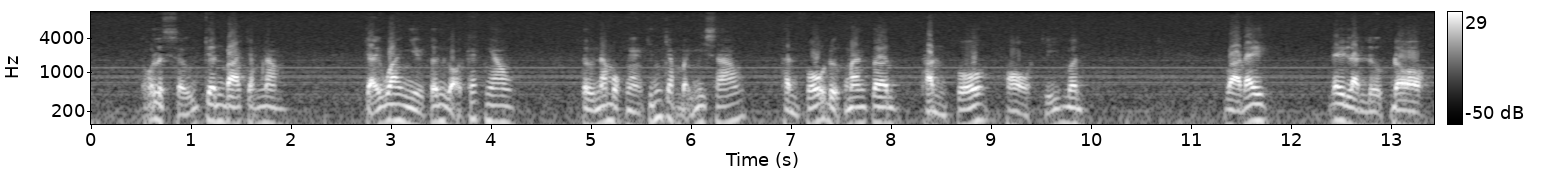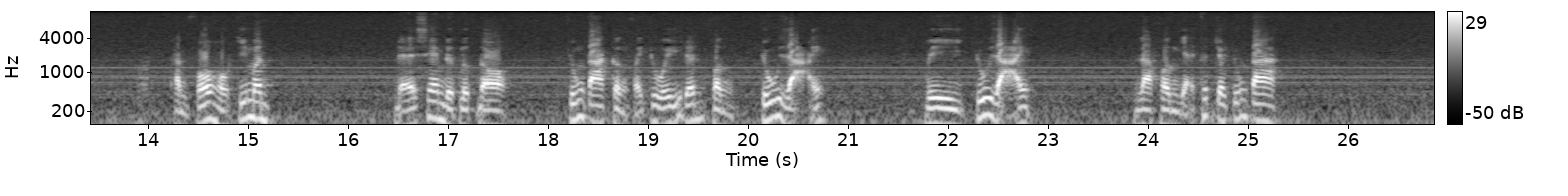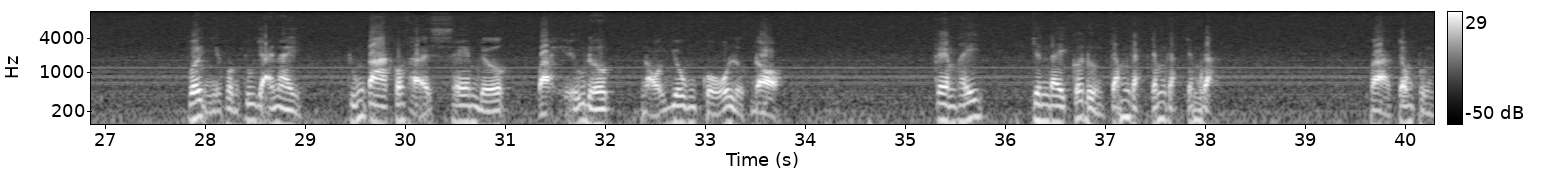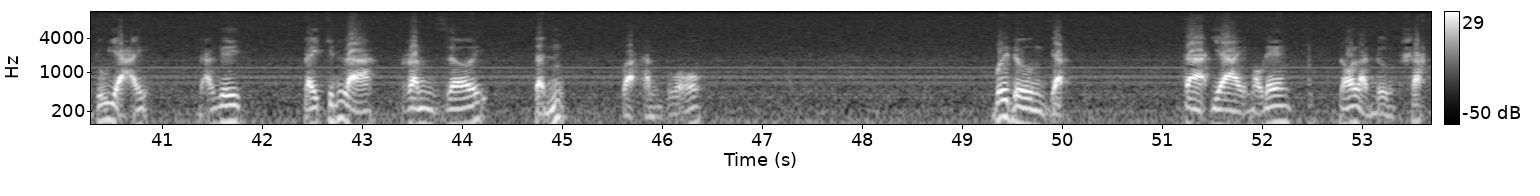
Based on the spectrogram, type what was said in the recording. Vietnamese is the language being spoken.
có lịch sử trên 300 năm trải qua nhiều tên gọi khác nhau. Từ năm 1976, thành phố được mang tên thành phố Hồ Chí Minh. Và đây, đây là lược đồ thành phố Hồ Chí Minh. Để xem được lược đồ, chúng ta cần phải chú ý đến phần chú giải. Vì chú giải là phần giải thích cho chúng ta. Với những phần chú giải này, chúng ta có thể xem được và hiểu được nội dung của lượt đồ các em thấy trên đây có đường chấm gạch chấm gạch chấm gạch. Và trong phần chú giải đã ghi, đây chính là ranh giới tỉnh và thành phố. Với đường gạch tà dài màu đen, đó là đường sắt.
